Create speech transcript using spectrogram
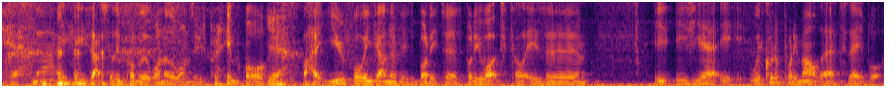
yeah, nah. He's actually probably one of the ones who's pretty more Yeah. like youthful in kind of his body turns. But he watch call it his um, he, he's yeah. He, we could have put him out there today, but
